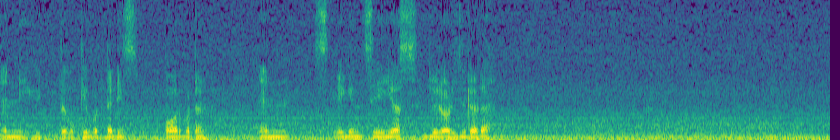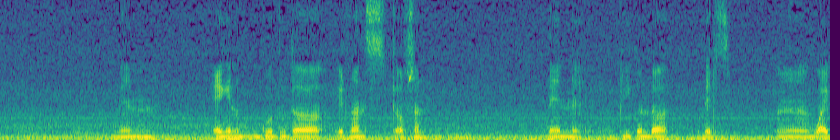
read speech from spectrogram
and hit the ok button that is power button and again say yes delete original data then again go to the advanced option. Then click on the that is uh, wipe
